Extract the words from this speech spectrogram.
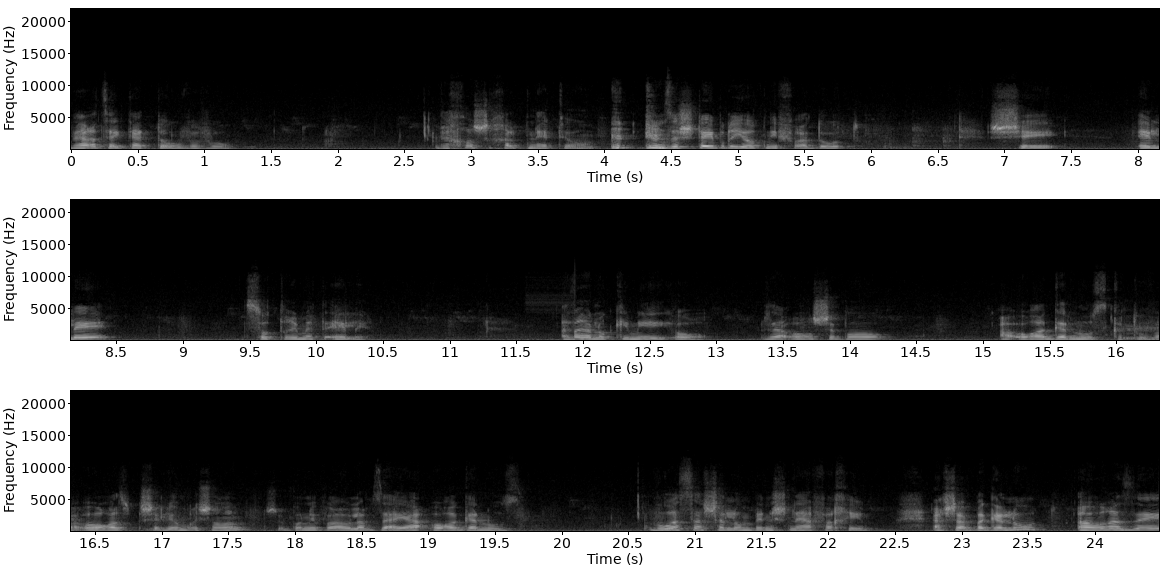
והארץ הייתה תוהו ובוהו. וחושך על פני תהום. זה שתי בריות נפרדות, שאלה סותרים את אלה. אז אלוקים יהי אור. זה האור שבו, האור הגנוז כתוב. האור של יום ראשון, שבו נברא העולם, זה היה אור הגנוז. והוא עשה שלום בין שני הפכים. עכשיו, בגלות, האור הזה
